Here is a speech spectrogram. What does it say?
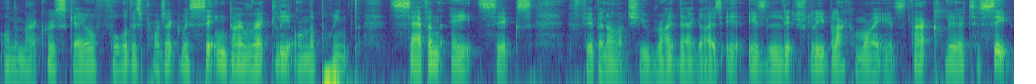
on the macro scale for this project, we're sitting directly on the 0.786 Fibonacci right there, guys. It is literally black and white. It's that clear to see.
